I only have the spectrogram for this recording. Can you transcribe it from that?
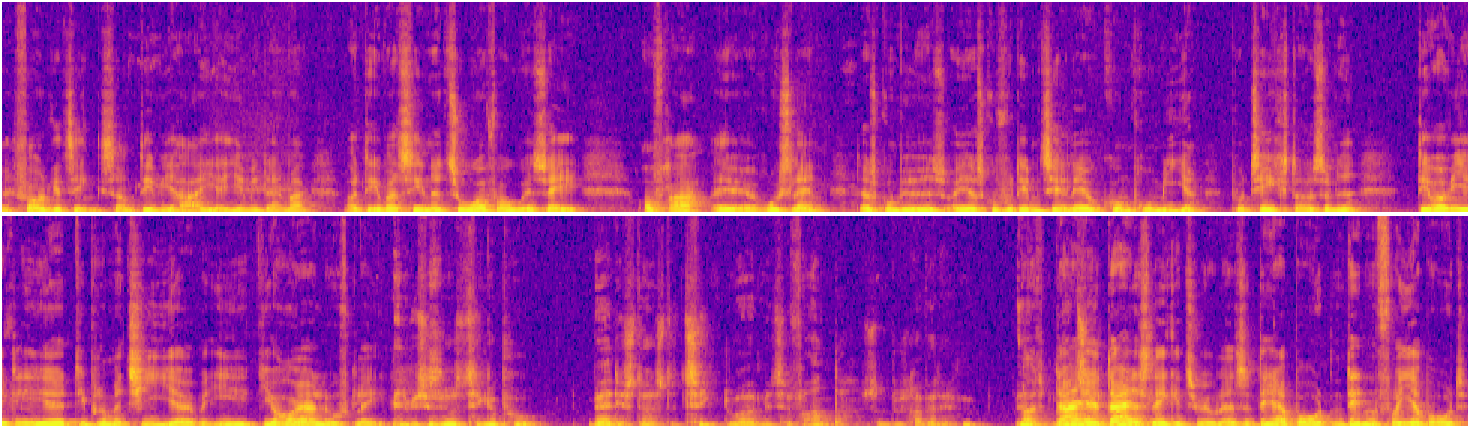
folketing, som det vi har her hjemme i Danmark. Og det var senatorer fra USA og fra øh, Rusland, der skulle mødes, og jeg skulle få dem til at lave kompromiser på tekster og sådan noget. Det var virkelig øh, diplomati øh, i de højere luftlag. Men hvis jeg nu tænker på, hvad er det største ting, du har været med til at forandre, som du har været Nej, der er, jeg, der er jeg slet ikke i tvivl. Altså, det er aborten. Det er den frie abort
